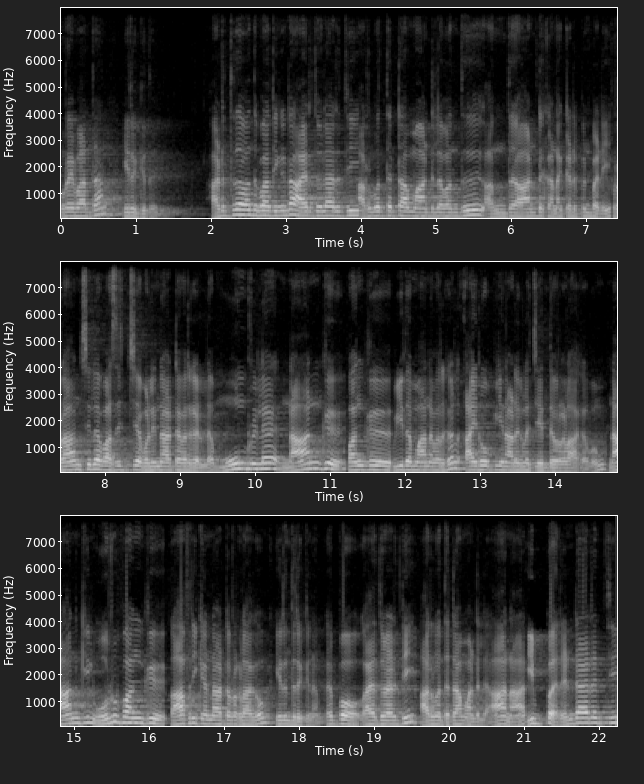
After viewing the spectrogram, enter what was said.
குறைவாக தான் இருக்குது. அடுத்ததாக வந்து பார்த்தீங்கன்னா ஆயிரத்தி தொள்ளாயிரத்தி அறுபத்தெட்டாம் ஆண்டில் வந்து அந்த ஆண்டு கணக்கெடுப்பின்படி பிரான்சில் வசித்த வெளிநாட்டவர்களில் மூன்றில் நான்கு பங்கு வீதமானவர்கள் ஐரோப்பிய நாடுகளை சேர்ந்தவர்களாகவும் நான்கில் ஒரு பங்கு ஆப்பிரிக்க நாட்டவர்களாகவும் இருந்திருக்கணும் எப்போ ஆயிரத்தி தொள்ளாயிரத்தி அறுபத்தெட்டாம் ஆண்டில். ஆனால் இப்போ ரெண்டாயிரத்தி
